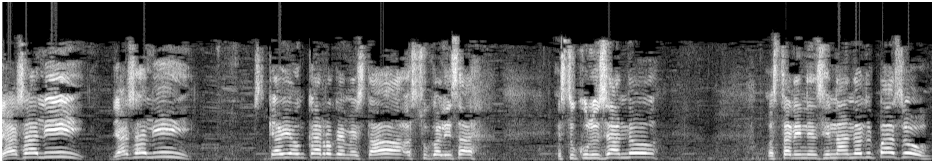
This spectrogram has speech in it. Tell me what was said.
Ya salí, ya salí. Es que había un carro que me estaba estuculizando, o están intencionando de paso.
